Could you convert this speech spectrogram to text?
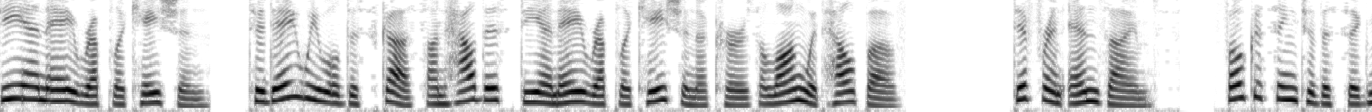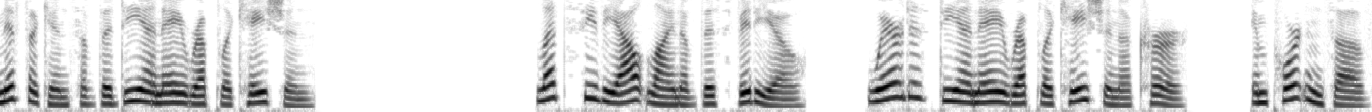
DNA replication. Today we will discuss on how this DNA replication occurs along with help of different enzymes, focusing to the significance of the DNA replication. Let's see the outline of this video. Where does DNA replication occur? Importance of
